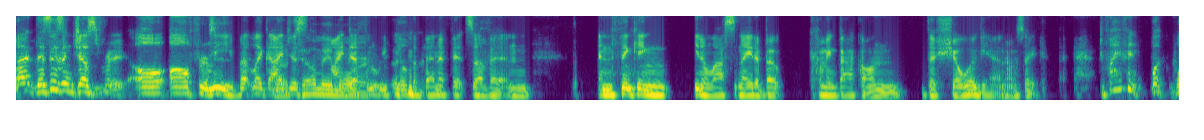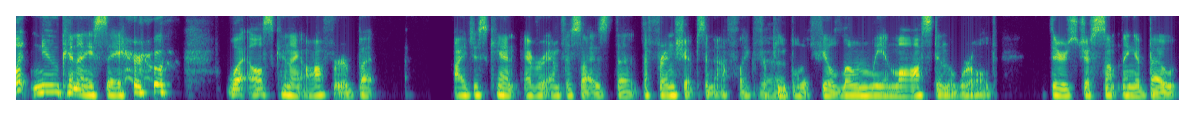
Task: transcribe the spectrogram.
Uh, this isn't just for all all for me but like i just i more. definitely feel the benefits of it and and thinking you know last night about coming back on the show again i was like do i even what what new can i say or what else can i offer but i just can't ever emphasize the the friendships enough like for Yeah. people that feel lonely and lost in the world there's just something about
